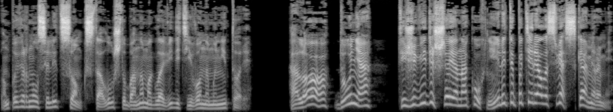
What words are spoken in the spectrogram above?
Он повернулся лицом к столу, чтобы она могла видеть его на мониторе. «Алло, Дуня, ты же видишь, что я на кухне, или ты потеряла связь с камерами?»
